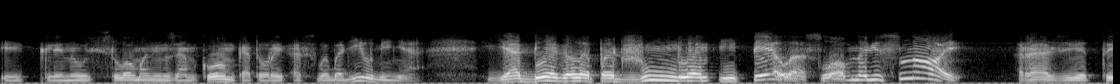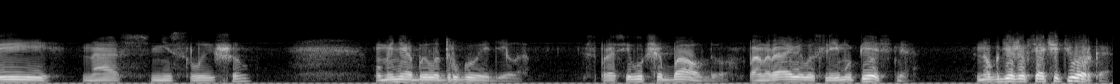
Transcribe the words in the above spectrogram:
и, клянусь сломанным замком, который освободил меня, я бегала по джунглям и пела, словно весной. Разве ты нас не слышал? У меня было другое дело. Спроси лучше Балду, понравилась ли ему песня. Но где же вся четверка?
